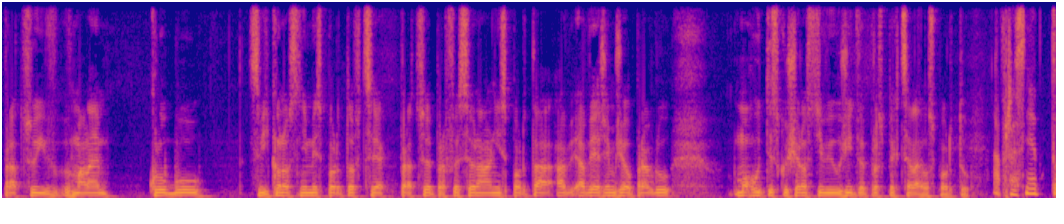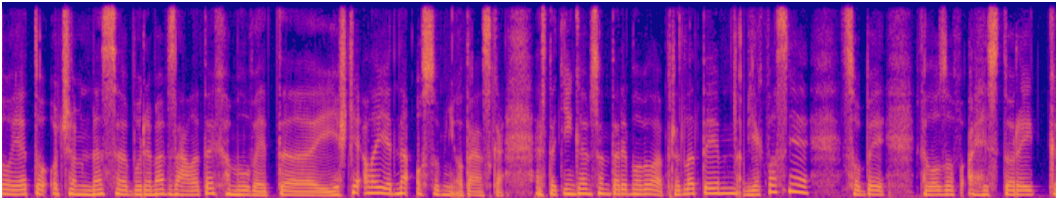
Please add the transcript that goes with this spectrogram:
pracují v, v malém klubu s výkonnostními sportovci, jak pracuje profesionální sport a, a věřím, že opravdu mohou ty zkušenosti využít ve prospěch celého sportu. A přesně to je to, o čem dnes budeme v záletech mluvit. Ještě ale jedna osobní otázka. S tatínkem jsem tady mluvila před lety. Jak vlastně, co by filozof a historik,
